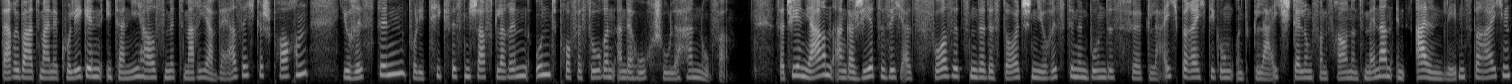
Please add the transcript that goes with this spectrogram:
Darüber hat meine Kollegin Ita Niehaus mit Maria Versich gesprochen, Juristin, Politikwissenschaftlerin und Professorin an der Hochschule Hannover. Seit vielen Jahren engagiert sie sich als Vorsitzende des Deutschen Juristinnenbundes für Gleichberechtigung und Gleichstellung von Frauen und Männern in allen Lebensbereichen,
